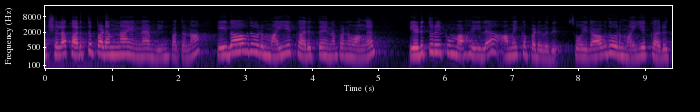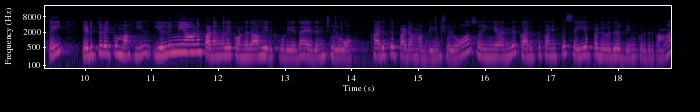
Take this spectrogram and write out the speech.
ஆக்சுவலாக கருத்து படம்னா என்ன அப்படின்னு பார்த்தோம்னா ஏதாவது ஒரு மைய கருத்தை என்ன பண்ணுவாங்க? எடுத்துரைக்கும் வகையில் அமைக்கப்படுவது. ஸோ ஏதாவது ஒரு மைய கருத்தை எடுத்துரைக்கும் வகையில் எளிமையான படங்களை கொண்டதாக இருக்கக்கூடியதான் எதுன்னு சொல்லுவோம். கருத்து படம் அப்படின்னு சொல்லுவோம். ஸோ இங்கே வந்து கருத்து கணிப்பு செய்யப்படுவது அப்படின்னு கொடுத்துருக்காங்க.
